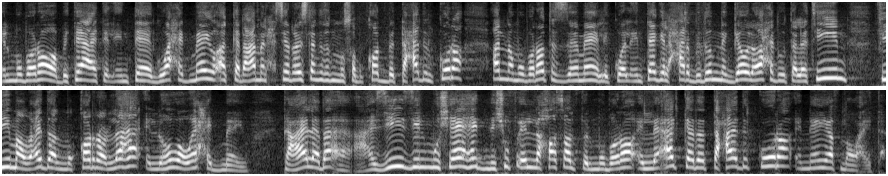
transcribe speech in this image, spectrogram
المباراة بتاعة الإنتاج 1 مايو أكد عامل حسين رئيس لجنة المسابقات باتحاد الكره أن مباراة الزمالك والإنتاج الحربي ضمن الجولة 31 في موعدها المقرر لها اللي هو 1 مايو. تعالى بقى عزيزي المشاهد نشوف إيه اللي حصل في المباراة اللي أكد اتحاد الكورة إن هي في موعدها.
